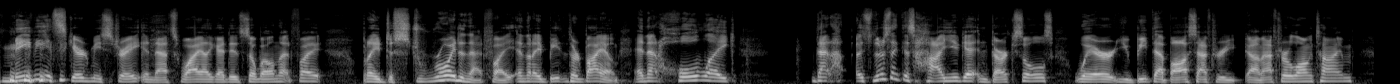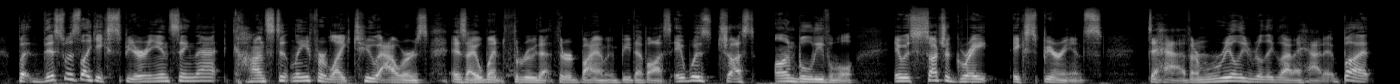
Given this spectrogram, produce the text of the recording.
Maybe it scared me straight, and that's why like I did so well in that fight. But I destroyed in that fight, and then I beat the third biome, and that whole like that so there's like this high you get in Dark Souls where you beat that boss after um, after a long time. But this was like experiencing that constantly for like two hours as I went through that third biome and beat that boss. It was just unbelievable. It was such a great experience to have, and I'm really really glad I had it. But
